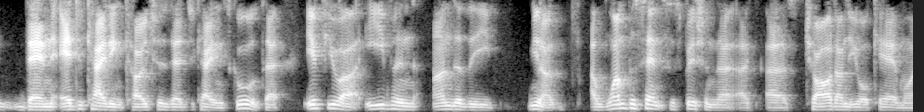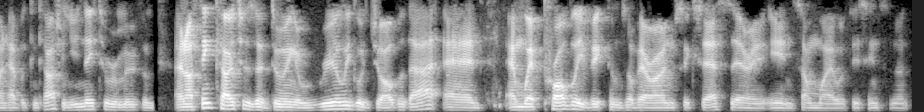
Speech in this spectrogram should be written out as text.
then educating coaches, educating schools that if you are even under the you know, a one percent suspicion that a, a, child under your care might have a concussion, you need to remove them. And I think coaches are doing a really good job of that, and and we're probably victims of our own success there in, in some way with this incident.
